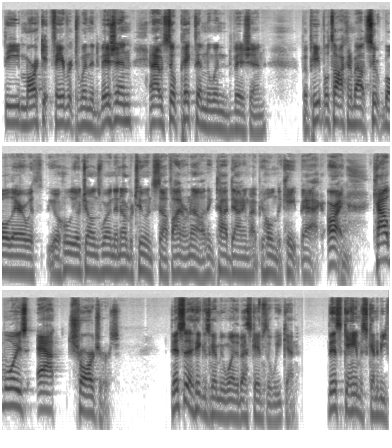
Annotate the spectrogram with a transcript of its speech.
the market favorite to win the division, and I would still pick them to win the division. But people talking about Super Bowl there with you know, Julio Jones wearing the number two and stuff, I don't know. I think Todd Downing might be holding the cape back. All right, mm. Cowboys at Chargers. This I think is going to be one of the best games of the weekend. This game is going to be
